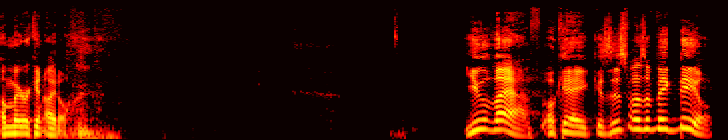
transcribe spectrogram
American Idol. You laugh, okay, because this was a big deal.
